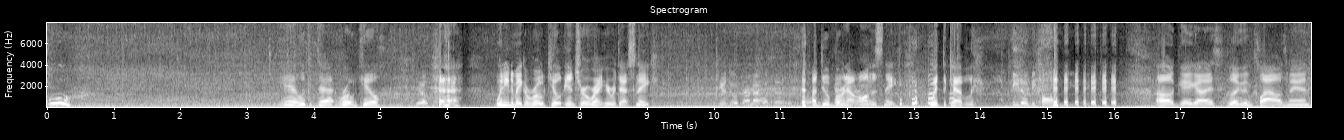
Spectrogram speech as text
Woo. Yeah, look at that. Roadkill. Yep. we need to make a roadkill intro right here with that snake. Gonna do a burnout with the. With the I'll do a burnout on the snake with the Cavalier. Peter would be calling okay, guys, look at them clouds, man.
